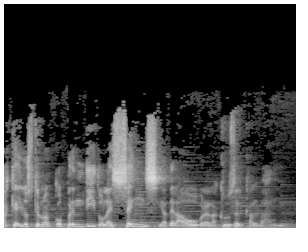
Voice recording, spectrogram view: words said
aquellos que no han comprendido la esencia de la obra de la cruz del Calvario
